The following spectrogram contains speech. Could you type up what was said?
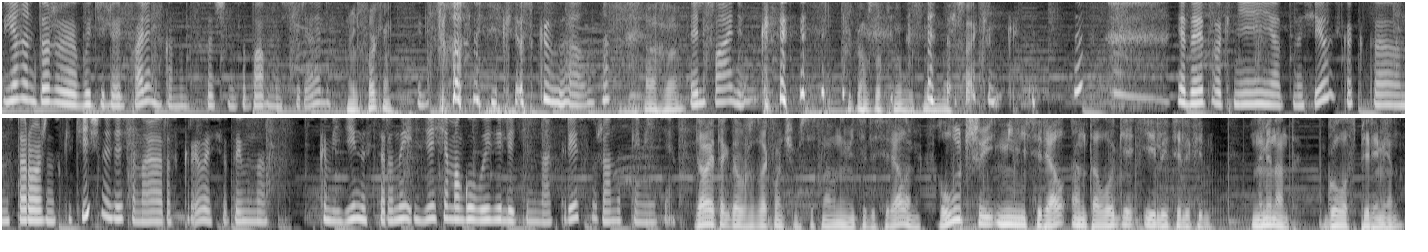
Я, наверное, тоже выделю Эль Фаринг, она достаточно забавная в сериале. Эльфакин? Эль Фаннинг, я сказала. Ага. Эль Фаннинг. Ты там запнулась немножко. Шокинг. Я до этого к ней относилась как-то настороженно, скептично. Здесь она раскрылась вот именно с, комедийной стороны. Здесь я могу выделить именно актрису в жанр комедия. Давай тогда уже закончим с основными телесериалами. Лучший мини-сериал, антология или телефильм. Номинанты. «Голос перемен»,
